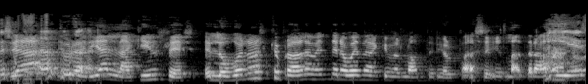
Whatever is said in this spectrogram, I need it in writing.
de Ya Supernatural. sería la 15. Lo bueno es que probablemente no voy a tener que ver lo anterior para seguir la trama. Y es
